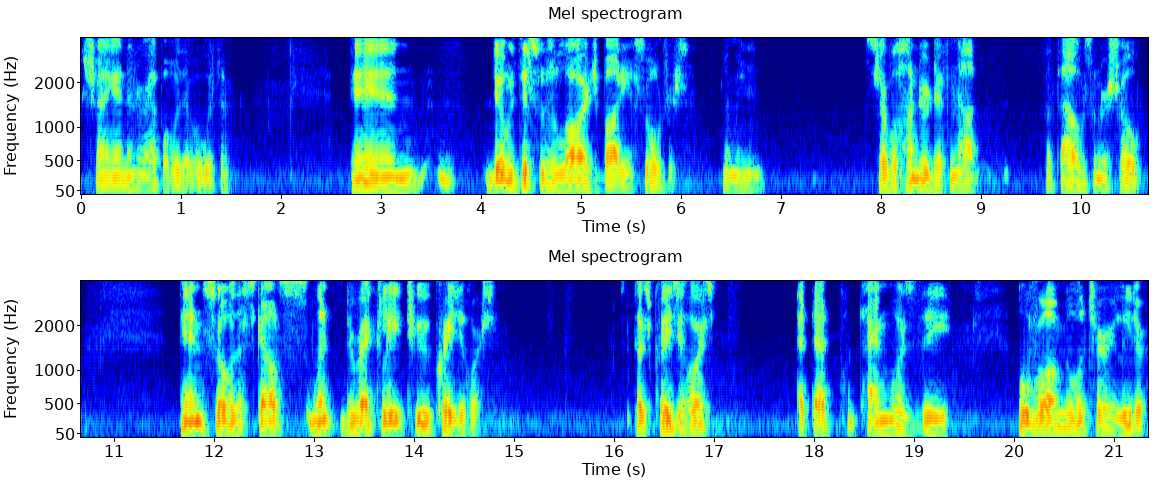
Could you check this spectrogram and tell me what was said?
Cheyenne and Arapaho that were with them. And there was this was a large body of soldiers. I mean, several hundred, if not a thousand or so. And so the scouts went directly to Crazy Horse because Crazy Horse at that time was the overall military leader.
